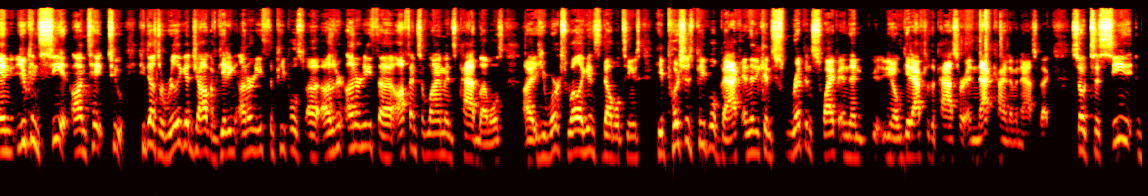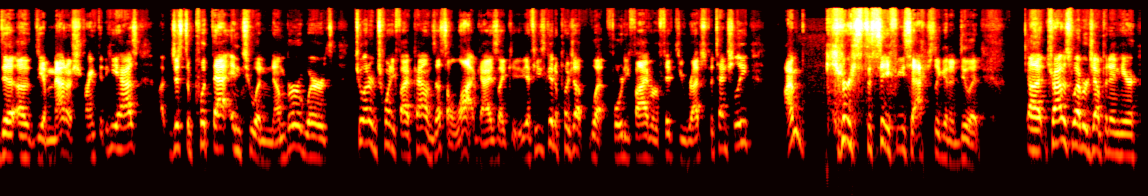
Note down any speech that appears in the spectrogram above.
and you can see it on tape too. He does a really good job of getting underneath the people's uh, under, underneath uh, offensive linemen's pad levels. Uh, he works well against double teams. He pushes people back, and then he can rip and swipe, and then you know get after the passer and that kind of an aspect. So to see the uh, the amount of strength that he has, uh, just to put that into a number where it's 225 pounds, that's a lot, guys. Like if he's going to push up what 45 or 50 reps potentially, I'm curious to see if he's actually going to do it. Uh, Travis Weber jumping in here.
